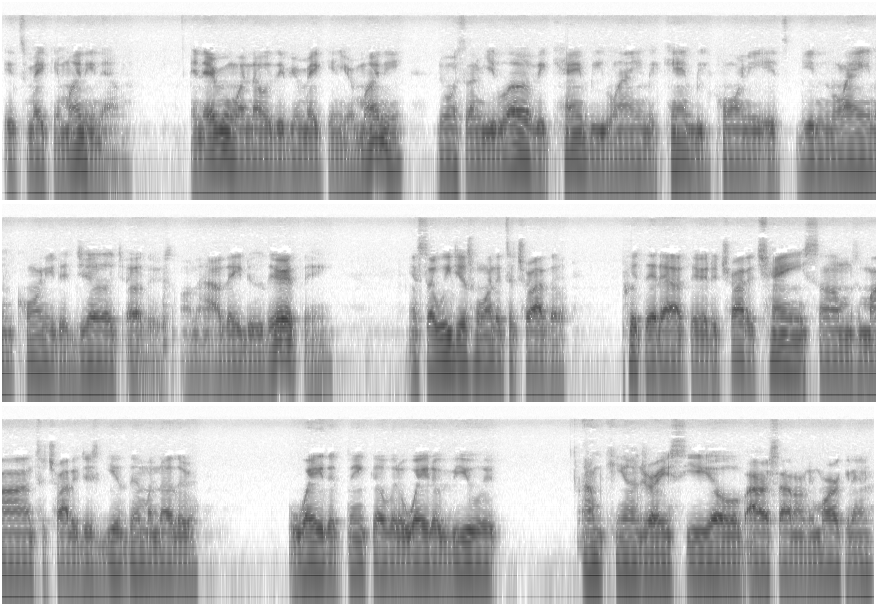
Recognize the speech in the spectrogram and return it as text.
it's making money now. And everyone knows if you're making your money doing something you love, it can be lame, it can be corny. It's getting lame and corny to judge others on how they do their thing. And so we just wanted to try to put that out there to try to change someone's mind, to try to just give them another way to think of it, a way to view it, I'm Keandre, CEO of Our Side Only Marketing.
